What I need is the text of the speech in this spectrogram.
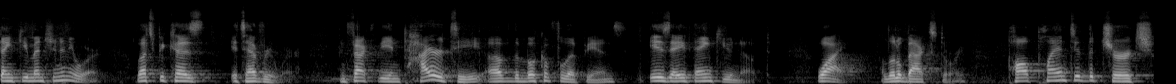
thank you mentioned anywhere. Well, that's because it's everywhere. In fact, the entirety of the book of Philippians is a thank you note. Why? A little backstory. Paul planted the church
